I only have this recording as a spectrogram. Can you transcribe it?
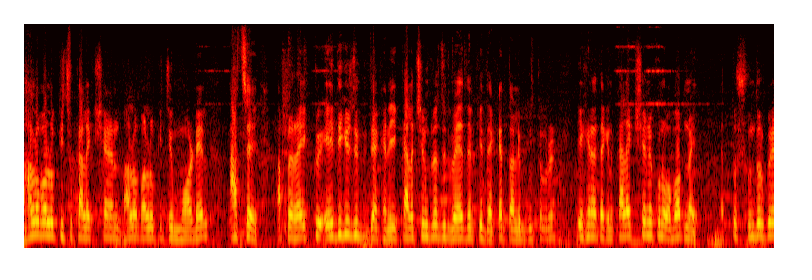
ভালো ভালো কিছু কালেকশন ভালো ভালো কিছু মডেল আছে। আপনারা একটু এইদিকে যদি দেখেন, এই কালেকশনগুলো যদি ভাইয়াদেরকে দেখেন, তাহলে বুঝতে পারেন এখানে দেখেন কালেকশনের কোনো অভাব নাই। এত সুন্দর করে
